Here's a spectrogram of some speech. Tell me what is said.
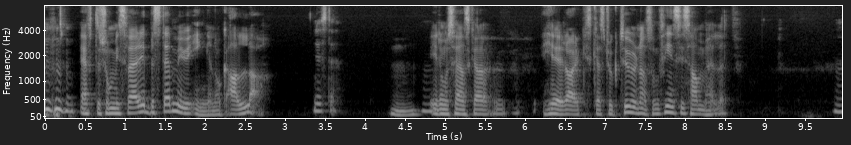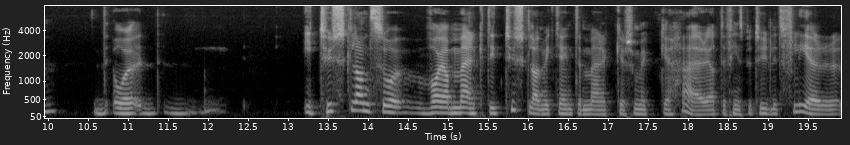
Eftersom i Sverige bestämmer ju ingen och alla. Just det. I de svenska hierarkiska strukturerna som finns i samhället. D- Och i Tyskland så, vad jag märkt i Tyskland, vilket jag inte märker så mycket här, är att det finns betydligt fler,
